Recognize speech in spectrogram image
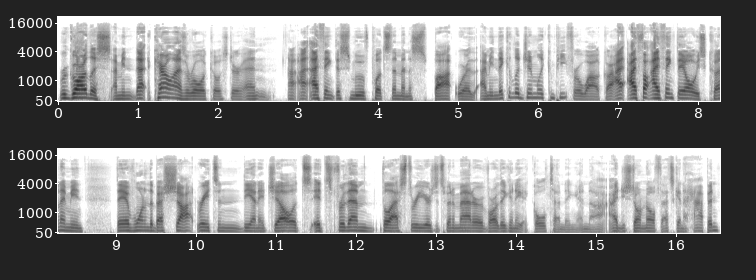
regardless, I mean that Carolina's a roller coaster, and I, I think this move puts them in a spot where I mean they could legitimately compete for a wild card. I, I thought I think they always could. I mean they have one of the best shot rates in the NHL. It's it's for them the last three years. It's been a matter of are they going to get goaltending, and I, I just don't know if that's going to happen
